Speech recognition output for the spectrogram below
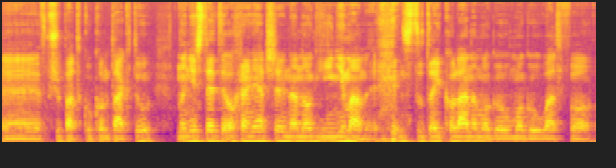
e, w przypadku kontaktu. No niestety ochraniaczy na nogi nie mamy, więc tutaj kolana mogą, mogą łatwo,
